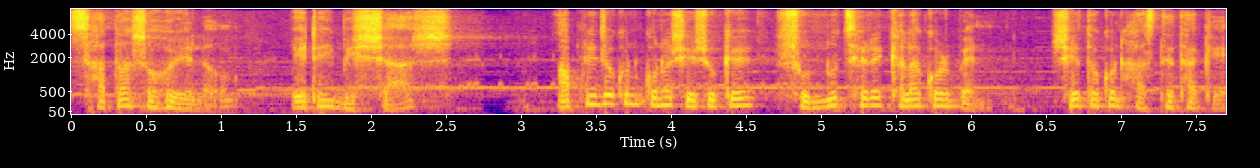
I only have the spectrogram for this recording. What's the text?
ছাতা সহ এলো। এটাই বিশ্বাস। আপনি যখন কোনো শিশুকে শূন্য ছেড়ে খেলা করবেন, সে তখন হাসতে থাকে,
